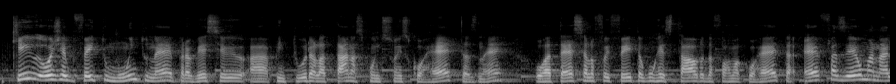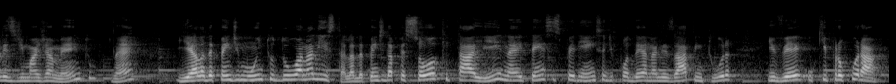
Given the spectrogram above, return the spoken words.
O que hoje é feito muito né, para ver se a pintura está nas condições corretas, né, ou até se ela foi feita algum restauro da forma correta, é fazer uma análise de imaginamento, né, e ela depende muito do analista, ela depende da pessoa que está ali né, e tem essa experiência de poder analisar a pintura e ver o que procurar.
